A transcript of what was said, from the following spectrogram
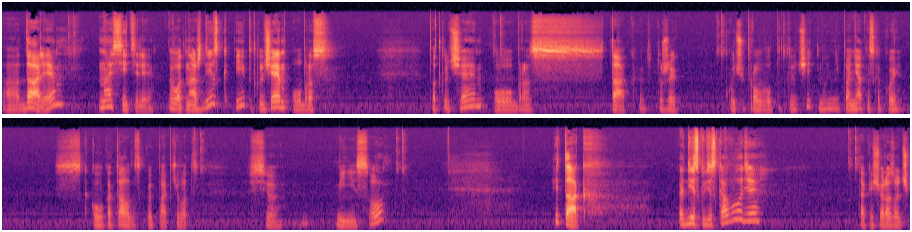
А, далее, носители. Вот наш диск и подключаем образ. Подключаем образ. Так, тут уже кучу пробовал подключить, но непонятно с какой, с какого каталога, с какой папки. Вот, все, мини-со. Итак, диск в дисководе. Так, еще разочек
